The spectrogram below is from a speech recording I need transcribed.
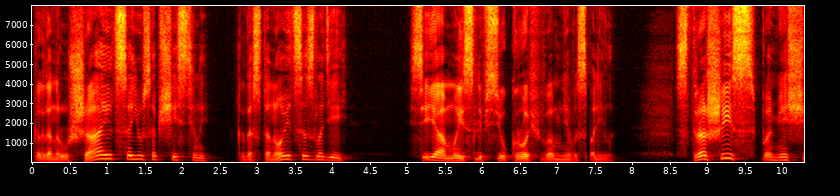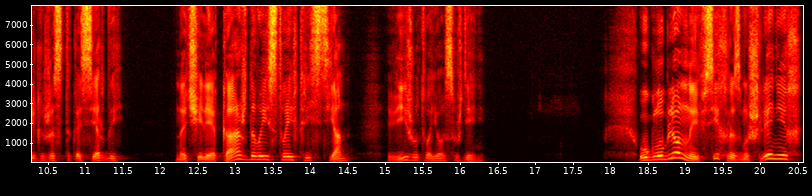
когда нарушает союз общественный, когда становится злодей. Сия мысль всю кровь во мне воспалила. Страшись, помещик жестокосердый, На челе каждого из твоих крестьян Вижу твое осуждение. Углубленный в сих размышлениях,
